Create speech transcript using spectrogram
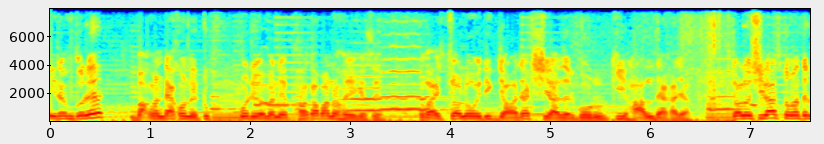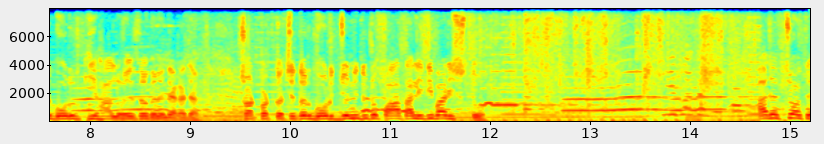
এরকম করে বাগানটা এখন একটু মানে ফাঁকা পানা হয়ে গেছে। তো গাইজ চলো ওই দিক যাওয়া যাক, সিরাজের গরুর কি হাল দেখা যাক। চলো সিরাজ, তোমাদের গরুর কি হাল হয়েছে ওখানে দেখা যাক। ছটপট করছে, তোর গরুর জন্য দুটো পা তালিতে পারিস তো। আচ্ছা চ, তো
